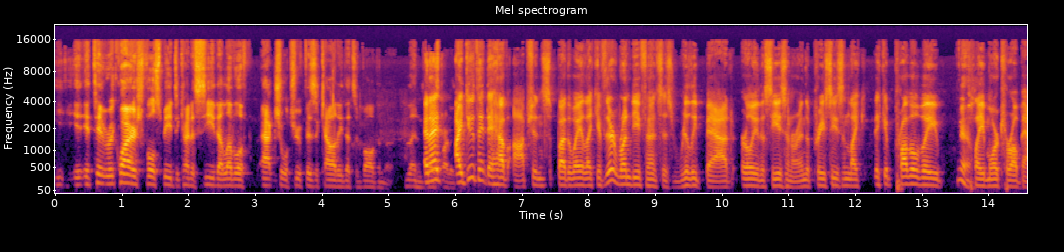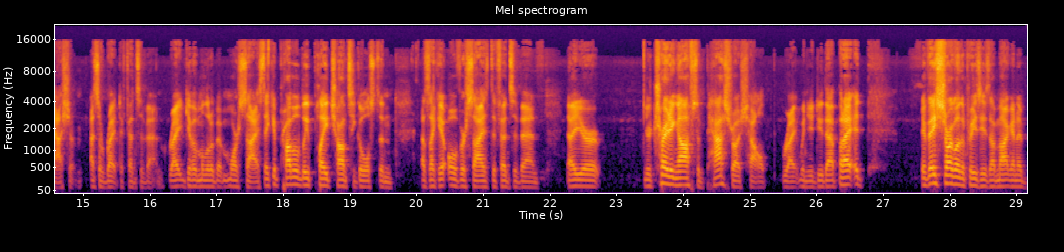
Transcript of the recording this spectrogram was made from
it, it, requires full speed to kind of see that level of actual true physicality that's involved in the. And I, part of the- I do think they have options, by the way. Like if their run defense is really bad early in the season or in the preseason, like they could probably Yeah. play more Tarell Basham as a right defensive end, right? Give him a little bit more size. They could probably play Chauncey Golston as like an oversized defensive end. Now you're you're trading off some pass rush help, right? When you do that, but I it, if they struggle in the preseason, I'm not gonna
